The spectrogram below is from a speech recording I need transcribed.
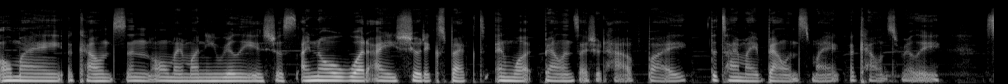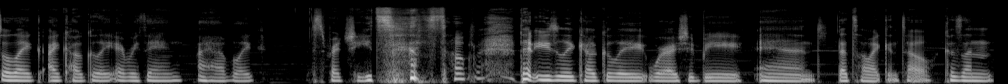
all my accounts and all my money really is just I know what I should expect and what balance I should have by the time I balance my accounts really. So like I calculate everything. I have like spreadsheets and stuff that easily calculate where I should be and that's how I can tell cuz then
